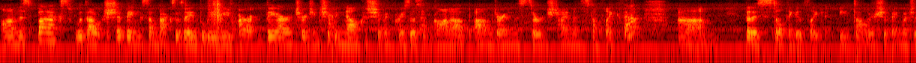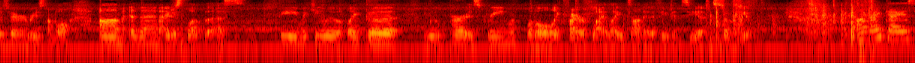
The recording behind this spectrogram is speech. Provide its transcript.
on this box without shipping. Some boxes I believe you are they are charging shipping now because shipping prices have gone up um, during the surge time and stuff like that. Um, but I still think it's like $8 shipping, which is very reasonable. Um, and then I just love this. The Mickey loot, like the loot part is green with little like firefly lights on it if you can see it. It's so cute. All right, guys,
